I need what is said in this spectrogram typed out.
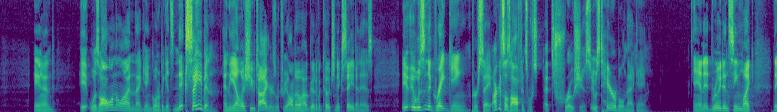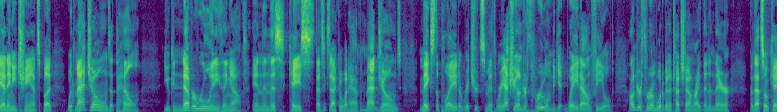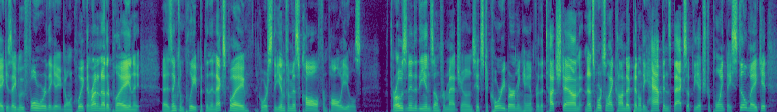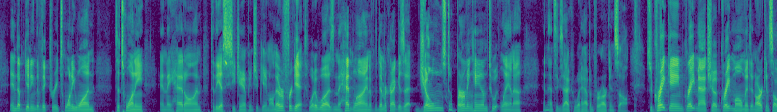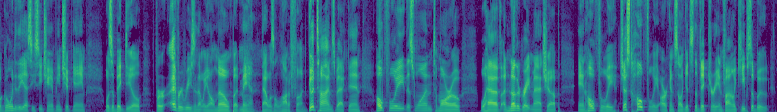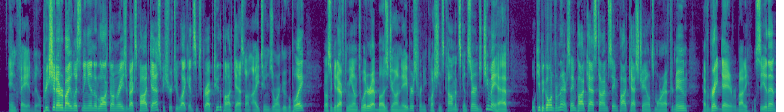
And – it was all on the line in that game going up against Nick Saban and the LSU Tigers, which we all know how good of a coach Nick Saban is. It, it wasn't a great game per se. Arkansas's offense was atrocious. It was terrible in that game. And it really didn't seem like they had any chance. But with Matt Jones at the helm, you can never rule anything out. And in this case, that's exactly what happened. Matt Jones makes the play to Richard Smith where he actually underthrew him to get way downfield. Underthrew him would have been a touchdown right then and there but that's okay because they move forward, they get going quick, they run another play, and it uh, incomplete. But then the next play, of course, the infamous call from Paul Eells throws it into the end zone for Matt Jones, hits to Corey Birmingham for the touchdown. An unsportsmanlike conduct penalty happens, backs up the extra point. They still make it, end up getting the victory 21 to 20, and they head on to the SEC championship game. I'll never forget what it was in the headline of the Democrat Gazette Jones to Birmingham to Atlanta. And that's exactly what happened for Arkansas. It's a great game, great matchup, great moment. And Arkansas going to the SEC championship game was a big deal for every reason that we all know. But man, that was a lot of fun. Good times back then. Hopefully, this one tomorrow will have another great matchup. And hopefully, just hopefully, Arkansas gets the victory and finally keeps the boot in Fayetteville. Appreciate everybody listening in to the Locked On Razorbacks podcast. Be sure to like and subscribe to the podcast on iTunes or on Google Play. You also get after me on Twitter at BuzzJohnNeighbors for any questions, comments, concerns that you may have. We'll keep it going from there. Same podcast time, same podcast channel tomorrow afternoon. Have a great day, everybody. We'll see you then.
